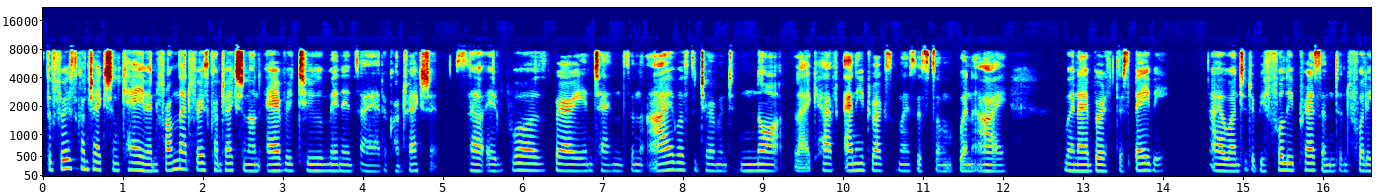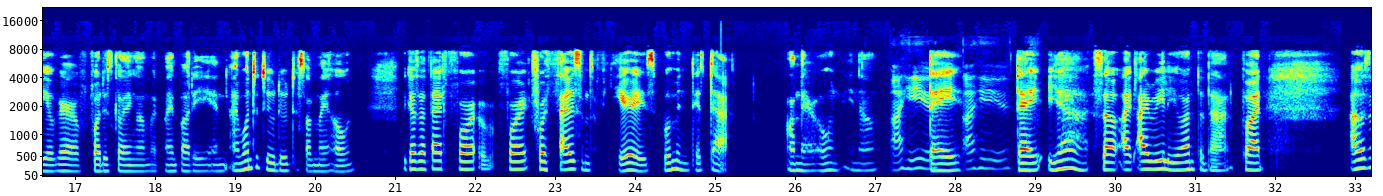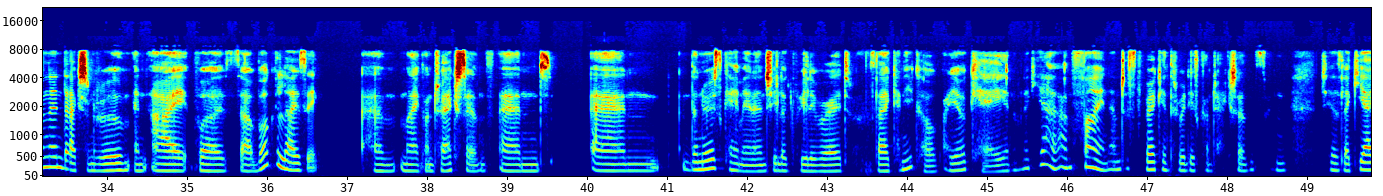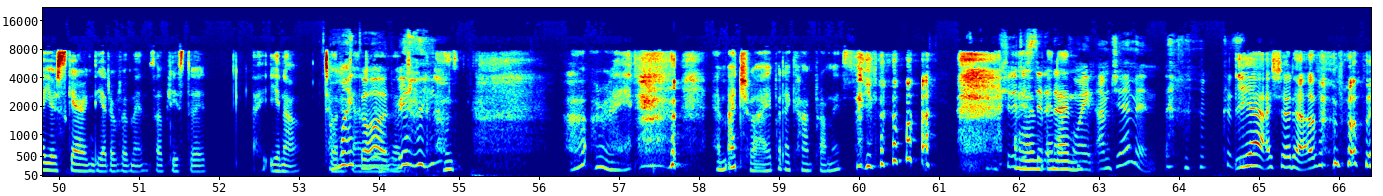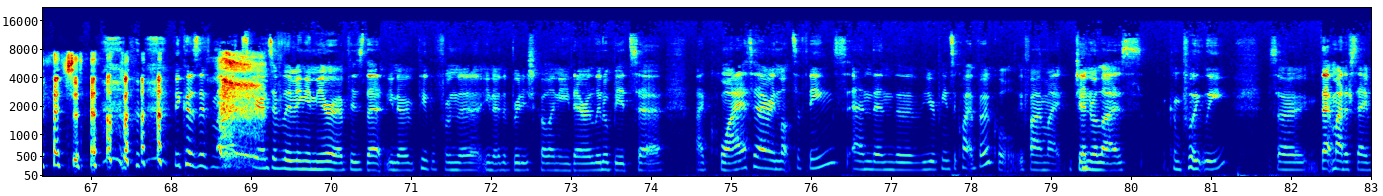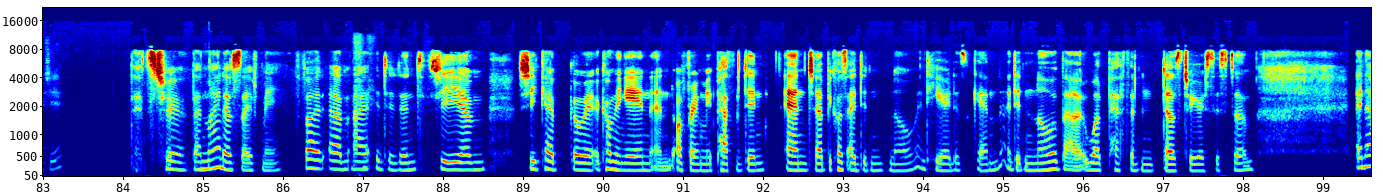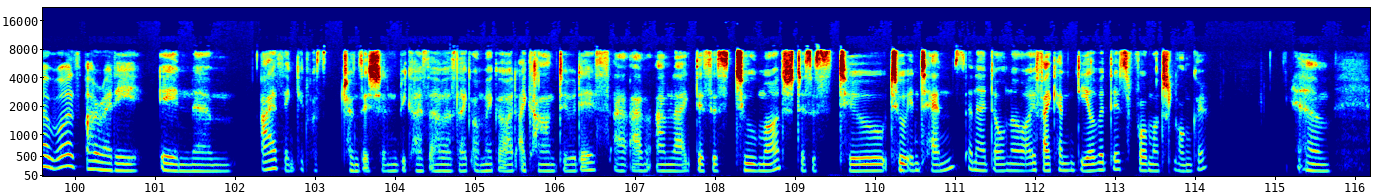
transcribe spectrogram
the first contraction came, and from that first contraction, on every two minutes, I had a contraction. So it was very intense, and I was determined to not like have any drugs in my system when I when I birthed this baby. I wanted to be fully present and fully aware of what is going on with my body, and I wanted to do this on my own, because I thought for for for thousands of years, women did that on their own. You know. I hear. You. They. I hear. You. They. Yeah. So I I really wanted that, but I was in the induction room and I was uh, vocalizing um, my contractions and and the nurse came in and she looked really worried. I was like, "Can you cope? Are you okay?" And I'm like, "Yeah, I'm fine. I'm just working through these contractions." And she was like, "Yeah, you're scaring the other women, so please do it. You know." oh my god, really? Oh, all right. um, I try, but I can't promise. You know? Should have just um, said at that then, point, I'm German. yeah, I should have. Probably I should have. because if my experience of living in Europe is that, you know, people from the, you know, the British colony, they're a little bit uh, uh, quieter in lots of things, and then the Europeans are quite vocal, if I might generalize completely. So that might have saved you. That's true. That might have saved me but um, I, it didn't. She um, she kept going, coming in and offering me pethidine, and uh, because I didn't know, and here it is again, I didn't know about what pethidine does to your system, and I was already in. Um, I think it was transition because I was like, oh my god, I can't do this. I, I'm I'm like, this is too much. This is too too intense, and I don't know if I can deal with this for much longer. Um,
